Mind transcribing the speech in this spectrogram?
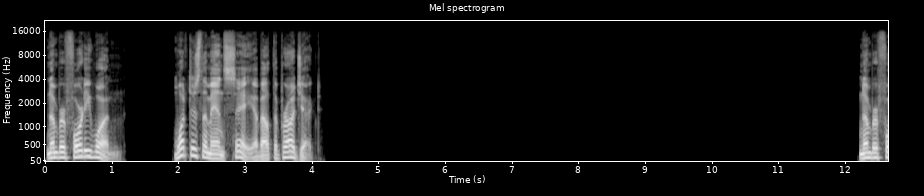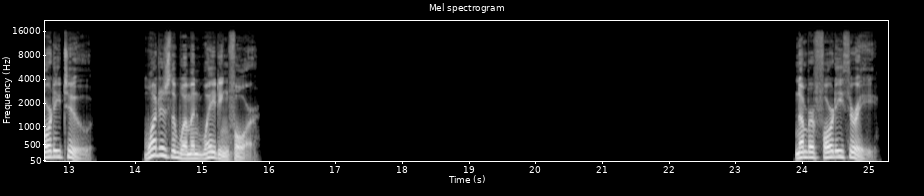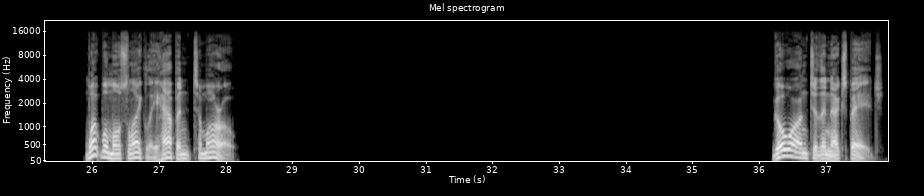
Number 41. What does the man say about the project? Number 42. What is the woman waiting for? Number 43. What will most likely happen tomorrow? Go on to the next page.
